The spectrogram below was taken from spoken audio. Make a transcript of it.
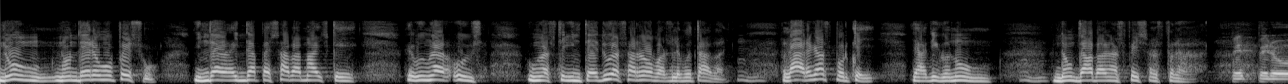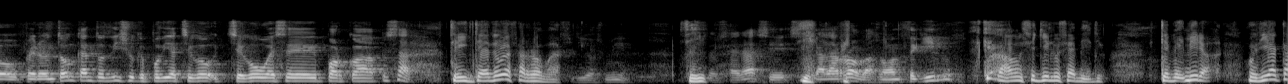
non, non deron o peso, ainda, ainda pesaba máis que unha, uns, unhas 32 arrobas le botaban, uh -huh. largas porque, ya digo, non, uh -huh. non daban as pesas para Pero, pero, pero entón, canto dixo que podía chegou, chegou ese porco a pesar? 32 arrobas. Dios mío. Sí. Será, si, si cada arroba son 11 kilos... Que 11 kilos e medio. Que, mira, o día que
